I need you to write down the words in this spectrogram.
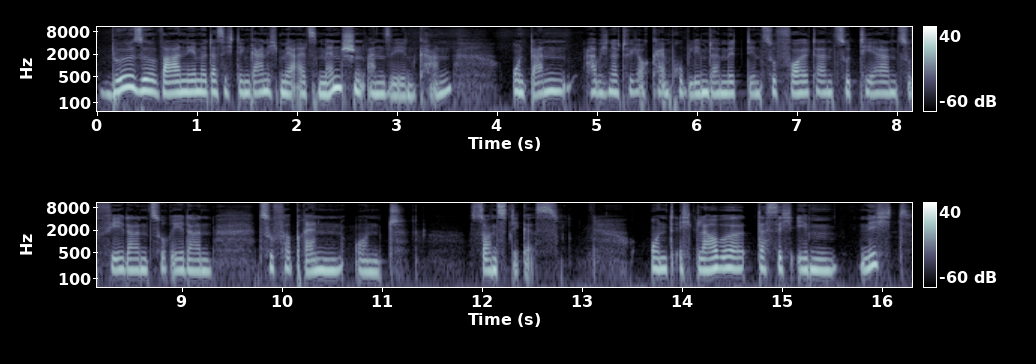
böse wahrnehme, dass ich den gar nicht mehr als Menschen ansehen kann. Und dann habe ich natürlich auch kein Problem damit, den zu foltern, zu teeren, zu federn, zu rädern, zu verbrennen und sonstiges. Und ich glaube, dass sich eben nicht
